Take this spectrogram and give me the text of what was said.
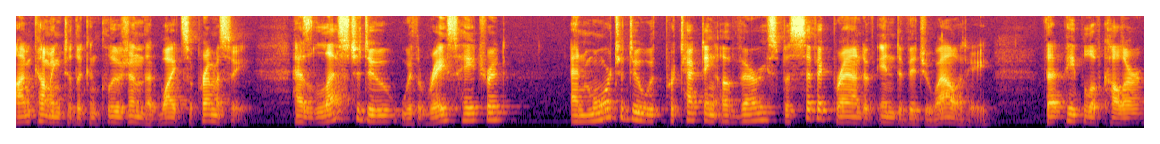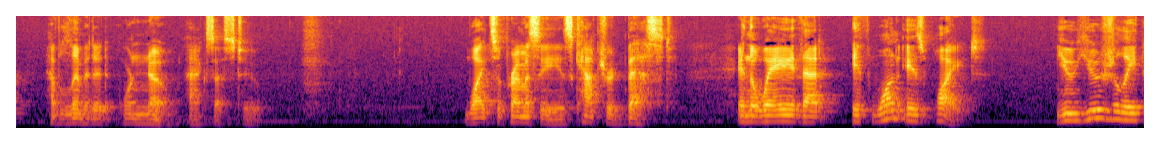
I'm coming to the conclusion that white supremacy has less to do with race hatred and more to do with protecting a very specific brand of individuality that people of color have limited or no access to. White supremacy is captured best in the way that if one is white, you usually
